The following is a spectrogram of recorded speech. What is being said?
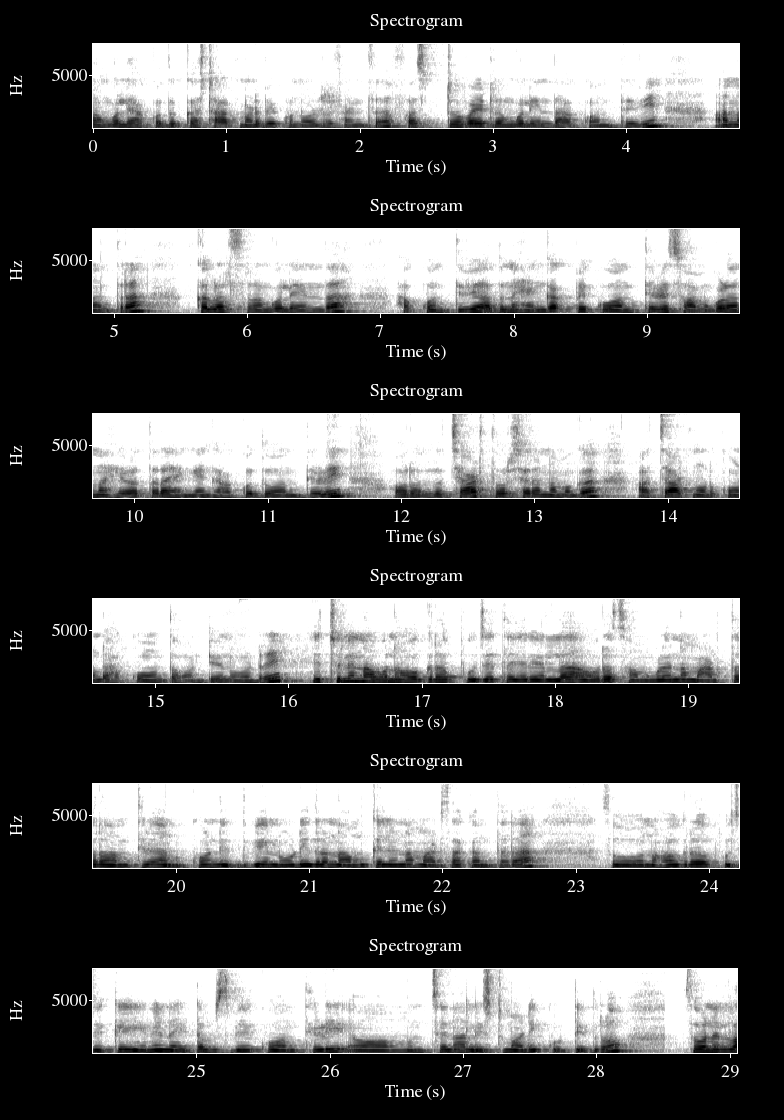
ರಂಗೋಲಿ ಹಾಕೋದಕ್ಕೆ ಸ್ಟಾರ್ಟ್ ಮಾಡಬೇಕು ನೋಡ್ರಿ ಫ್ರೆಂಡ್ಸ್ ಫಸ್ಟು ವೈಟ್ ರಂಗೋಲಿಯಿಂದ ಹಾಕ್ಕೊತೀವಿ ನಂತರ ಕಲರ್ಸ್ ರಂಗೋಲಿಯಿಂದ ಹಾಕ್ಕೊತೀವಿ. ಅದನ್ನು ಹೆಂಗೆ ಹಾಕಬೇಕು ಅಂಥೇಳಿ ಸ್ವಾಮಿಗಳನ್ನ ಹೇಳ್ತಾರೆ, ಹೆಂಗೆ ಹೆಂಗೆ ಹಾಕೋದು ಅಂಥೇಳಿ ಅವರೊಂದು ಚಾಟ್ ತೋರ್ಸ್ಯಾರ ನಮಗೆ. ಆ ಚಾಟ್ ನೋಡ್ಕೊಂಡು ಹಾಕೋವಂತ ಹೊಂಟೀವಿ ನೋಡ್ರಿ. ಆ್ಯಕ್ಚುಲಿ ನಾವು ನವಗ್ರಹ ಪೂಜೆ ತಯಾರಿ ಎಲ್ಲ ಅವರ ಸ್ವಾಮಿಗಳನ್ನ ಮಾಡ್ತಾರ ಅಂಥೇಳಿ ಅಂದ್ಕೊಂಡಿದ್ವಿ ನೋಡಿದ್ರೆ ನಮ್ಮ ಕೈಲೇನ ಮಾಡ್ಸಕ್ಕಂತಾರ ಸೊ ನವಗ್ರಹ ಪೂಜೆಗೆ ಏನೇನು ಐಟಮ್ಸ್ ಬೇಕು ಅಂಥೇಳಿ ಮುಂಚೆನ ಲಿಸ್ಟ್ ಮಾಡಿ ಕೊಟ್ಟಿದ್ರು. ಸೊ ಅವನ್ನೆಲ್ಲ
